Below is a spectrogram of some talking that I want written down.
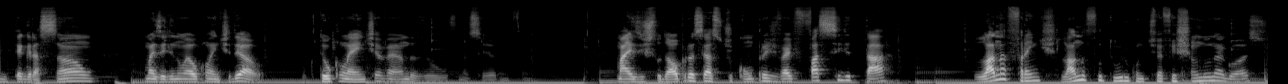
integração, mas ele não é o cliente ideal. O teu cliente é vendas ou financeiro, enfim. Mas estudar o processo de compras vai facilitar lá na frente, lá no futuro, quando estiver fechando o negócio,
